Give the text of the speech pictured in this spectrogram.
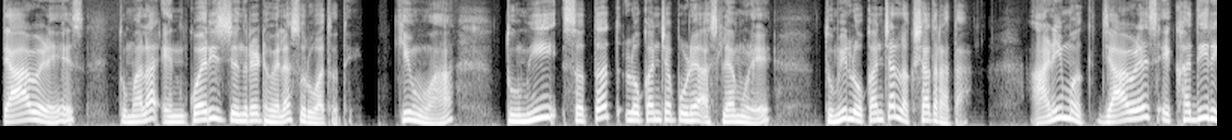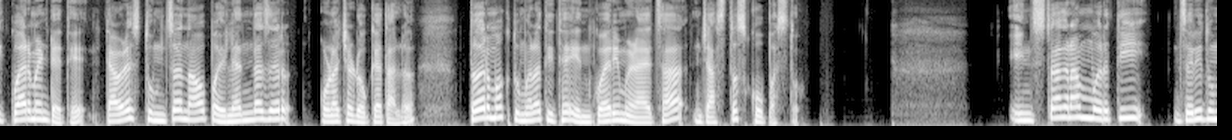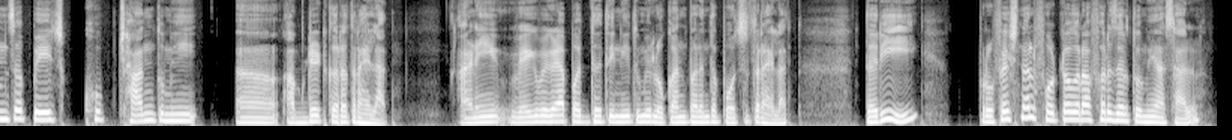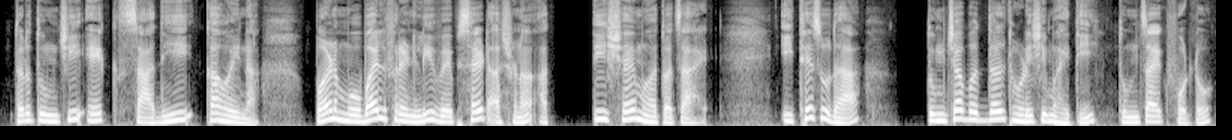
त्यावेळेस तुम्हाला एन्क्वायरीज जनरेट व्हायला सुरुवात होते. किंवा तुम्ही सतत लोकांच्या पुढे असल्यामुळे तुम्ही लोकांच्या लक्षात राहता. आणि मग ज्यावेळेस एखादी रिक्वायरमेंट येते त्यावेळेस तुमचं नाव पहिल्यांदा जर कोणाच्या डोक्यात आलं तर मग तुम्हाला तिथे एन्क्वायरी मिळायचा जास्त स्कोप असतो. इंस्टाग्रामवरती जरी तुमचं पेज खूप छान तुम्ही अपडेट करत राहिलात आणि वेगवेगळ्या पद्धतीने तुम्ही लोकांपर्यंत पोचत राहिलात तरी प्रोफेशनल फोटोग्राफर जर तुम्ही असाल तर तुमची एक साधी का होईना पण मोबाईल फ्रेंडली वेबसाईट असणं अतिशय महत्त्वाचं आहे. इथे सुद्धा तुमच्याबद्दल थोडीशी माहिती तुमचा एक फोटो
